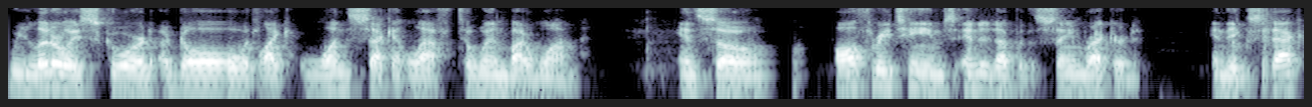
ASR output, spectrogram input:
we literally scored a goal with like one second left to win by one and so all three teams ended up with the same record and the exact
